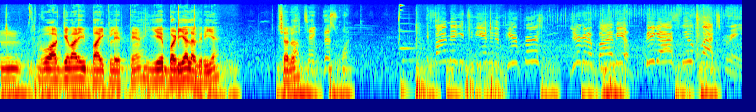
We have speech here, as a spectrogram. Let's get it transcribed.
हम्म, वो आगे वाली बाइक लेते हैं ये बढ़िया लग रही है चलो I'll take this one. If I make it to the end of the pier first, you're gonna buy me a big ass new flat screen.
